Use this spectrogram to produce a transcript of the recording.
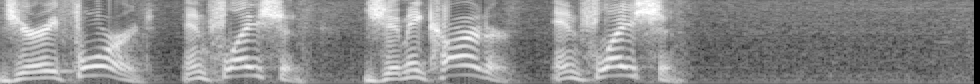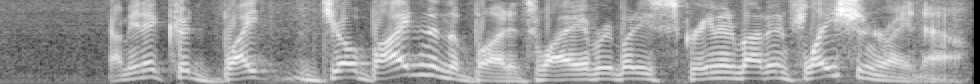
Jerry Ford, inflation. Jimmy Carter, inflation. I mean, it could bite Joe Biden in the butt. It's why everybody's screaming about inflation right now.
